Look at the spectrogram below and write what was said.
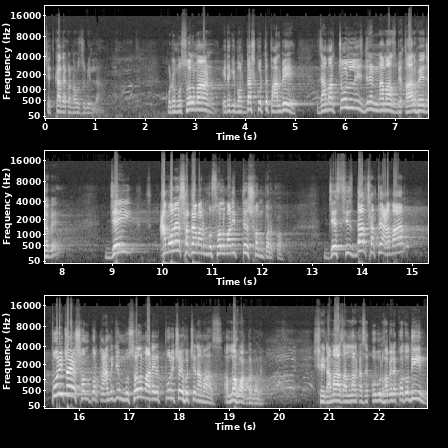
চিৎকার দেখো নজুবিল্লা কোনো মুসলমান এটা কি বরদাস্ত করতে পারবে যে আমার চল্লিশ দিনের নামাজ বেকার হয়ে যাবে? যেই আমলের সাথে আমার মুসলমানিত্বের সম্পর্ক, যে সিজদার সাথে আমার পরিচয়ের সম্পর্ক, আমি যে মুসলমানের পরিচয় হচ্ছে নামাজ। আল্লাহ আকবার বলেন। সেই নামাজ আল্লাহর কাছে কবুল হবে না কতদিন?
